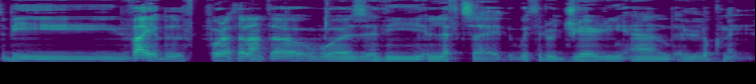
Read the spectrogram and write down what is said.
to be viable for Atalanta was the left side with Ruggeri and Lookman.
